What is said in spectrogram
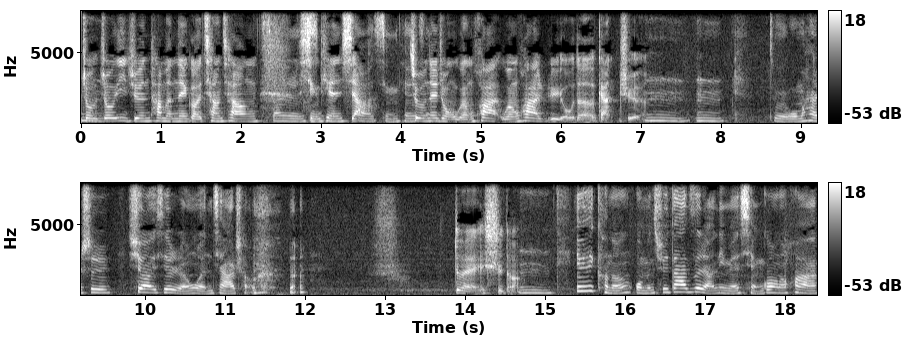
周周轶君他们那个《锵锵行天下》，就是那种文化文化旅游的感觉。嗯嗯，对我们还是需要一些人文加成。对，是的。嗯，因为可能我们去大自然里面闲逛的话。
